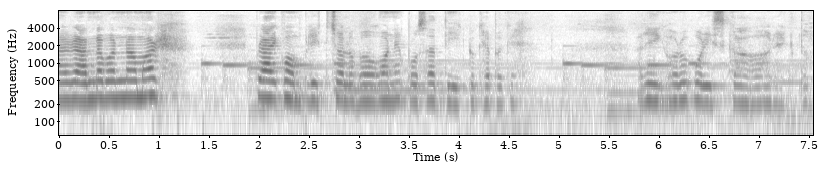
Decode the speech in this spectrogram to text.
আর রান্না বান্না আমার প্রায় কমপ্লিট। চলো ভগবানের প্রসাদ দিই একটু খেপাকে। আর এই ঘরও পরিষ্কার একদম।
